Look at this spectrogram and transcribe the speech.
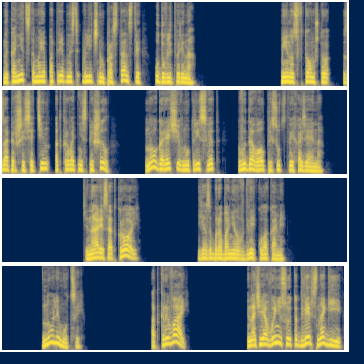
Наконец-то моя потребность в личном пространстве удовлетворена. Минус в том, что запершийся Тин открывать не спешил, но горящий внутри свет выдавал присутствие хозяина. «Тинарис, открой!» Я забарабанил в дверь кулаками. Ноль эмоций. «Открывай! Иначе я вынесу эту дверь с ноги!»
